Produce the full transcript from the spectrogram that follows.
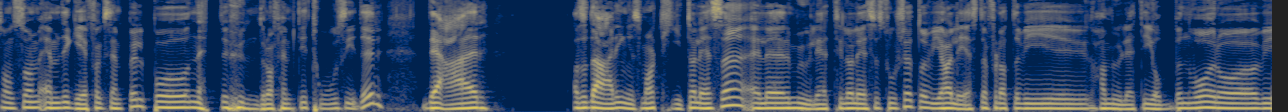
sånn som MDG, for eksempel, på nettet 152 sider, det er Altså Det er ingen som har tid til å lese, eller mulighet til å lese, stort sett. Og vi har lest det fordi vi har mulighet i jobben vår, og vi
